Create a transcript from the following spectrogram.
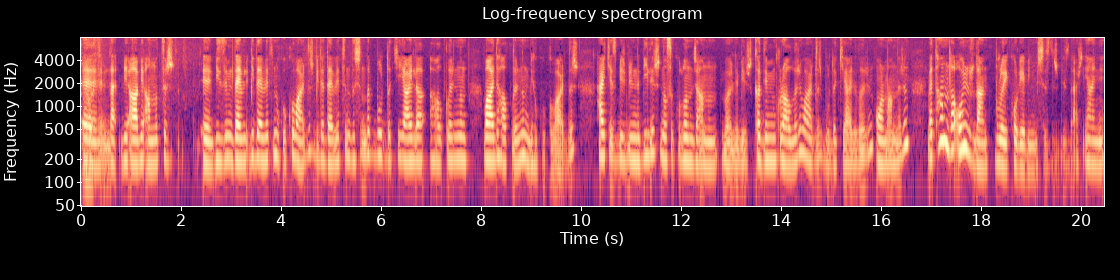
e, Evet. de- bir abi anlatır e, bizim devle, bir devletin hukuku vardır bir de devletin dışında buradaki yayla halklarının vadi halklarının bir hukuku vardır. Herkes birbirini bilir nasıl kullanacağının böyle bir kadim kuralları vardır buradaki yaylaların ormanların ve tam da o yüzden burayı koruyabilmişizdir bizler. Yani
